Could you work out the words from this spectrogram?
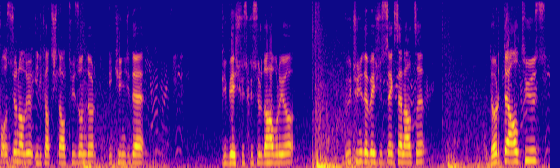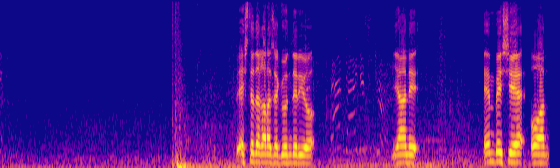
pozisyon alıyor. İlk atışta 614. ikinci de bir 500 küsür daha vuruyor. Üçüncü de 586. Dörtte 600. Beşte de garaja gönderiyor. Yani M5'ye o an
